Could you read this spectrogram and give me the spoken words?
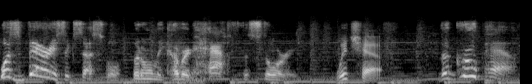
was very successful, but only covered half the story. Which half? The group half.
